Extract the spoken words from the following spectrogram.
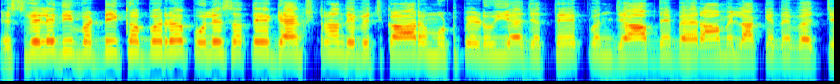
ਇਸ ਵੇਲੇ ਦੀ ਵੱਡੀ ਖਬਰ, ਪੁਲਿਸ ਅਤੇ ਗੈਂਗਸਟਰਾਂ ਦੇ ਵਿਚਕਾਰ ਮੁੱਠਭੇੜ ਹੋਈ ਹੈ ਜਿੱਥੇ ਪੰਜਾਬ ਦੇ ਬਹਿਰਾਮ ਇਲਾਕੇ ਦੇ ਵਿੱਚ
